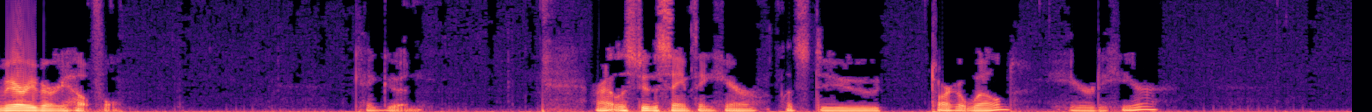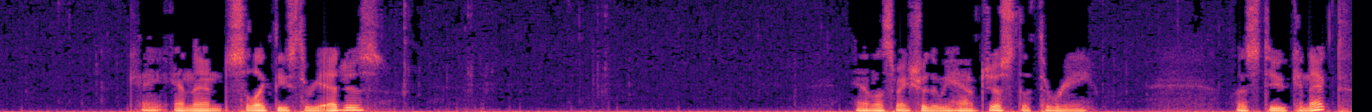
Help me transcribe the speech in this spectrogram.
very, very helpful. Okay, good. All right, let's do the same thing here. Let's do target weld here to here. Okay, and then select these three edges. And let's make sure that we have just the three. Let's do connect.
